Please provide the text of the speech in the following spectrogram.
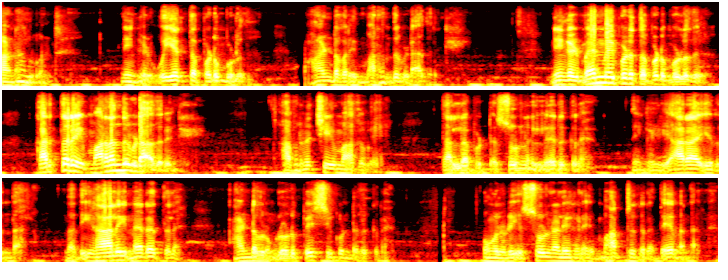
ஆனால் ஒன்று நீங்கள் உயர்த்தப்படும் பொழுது ஆண்டவரை மறந்து விடாதிருங்கள். நீங்கள் மேன்மைப்படுத்தப்படும் பொழுது கர்த்தரை மறந்து விடாதிருங்கள். அவர் நிச்சயமாகவே தள்ளப்பட்ட சூழ்நிலையில் இருக்கிற நீங்கள் யாராக இருந்தாலும் இந்த அதிகாலை நேரத்தில் ஆண்டவர் உங்களோடு பேசி கொண்டிருக்கிறார். உங்களுடைய சூழ்நிலைகளை மாற்றுகிற தேவன் அவர்.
